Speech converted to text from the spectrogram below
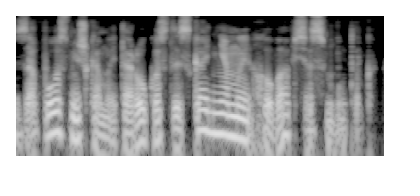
За посмішками та рукостисканнями ховався смуток.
